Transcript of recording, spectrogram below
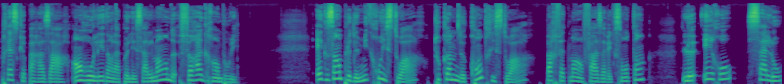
presque par hasard enrôlé dans la police allemande fera grand bruit. Exemple de micro-histoire, tout comme de contre-histoire, parfaitement en phase avec son temps, le héros salaud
